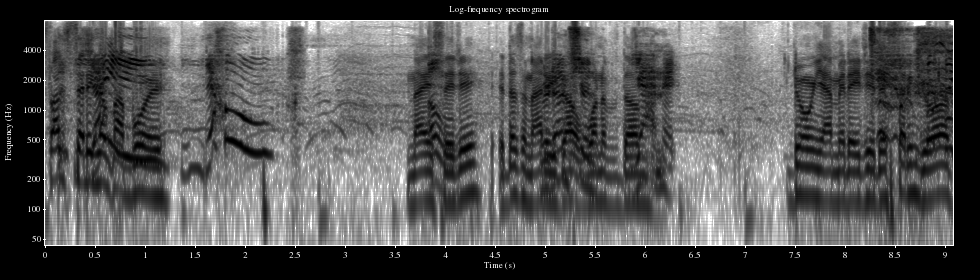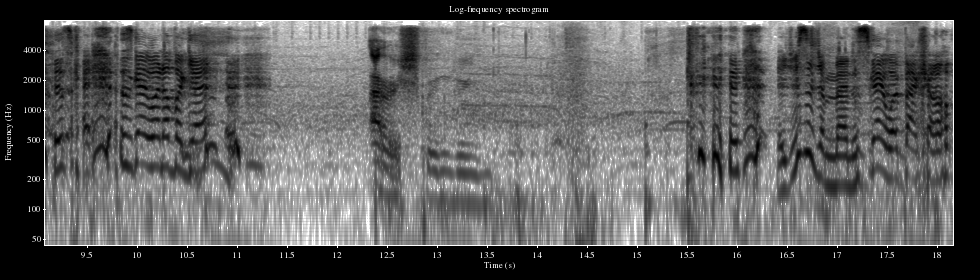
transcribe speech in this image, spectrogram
Stop setting up my boy. Yahoo! Nice, Oh. AJ. It doesn't matter. You got one of them. Damn it. Don't yam it, AJ. They're setting you up. this guy, this guy went up again. Irish Spring Green. He's just such a man. This guy went back up.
